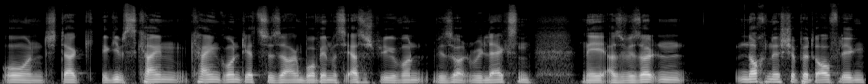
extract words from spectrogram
Und da gibt es keinen kein Grund jetzt zu sagen, boah, wir haben das erste Spiel gewonnen, wir sollten relaxen. Nee, also wir sollten noch eine Schippe drauflegen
